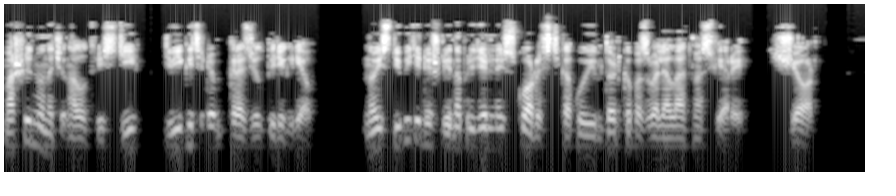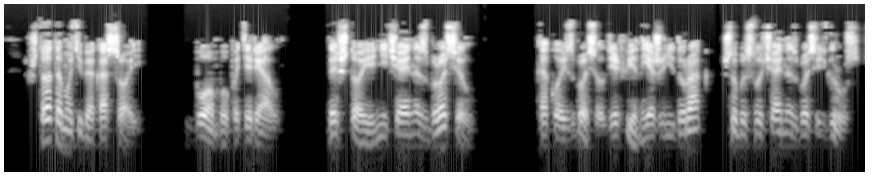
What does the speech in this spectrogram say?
машину начинало трясти, Двигателям грозил перегрев. Но истребители шли на предельной скорости, какую им только позволяла атмосфера. Черт! Что там у тебя, косой? Бомбу потерял. Ты что, ее нечаянно сбросил? Какой сбросил, дельфин? Я же не дурак, чтобы случайно сбросить груз.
